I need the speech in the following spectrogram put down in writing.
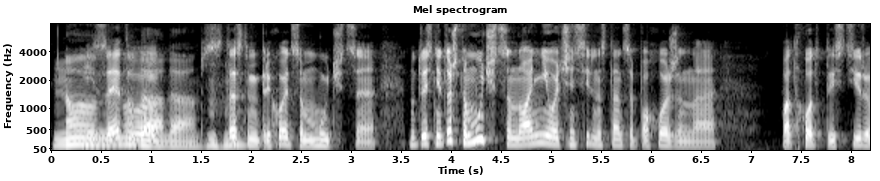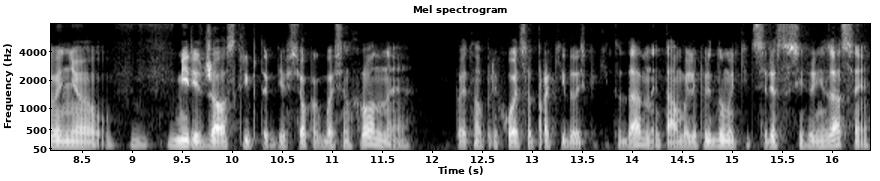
Но из-за ну этого да, да. с тестами приходится мучиться. Ну, то есть не то, что мучиться, но они очень сильно становятся похожи на подход к тестированию в мире JavaScript, где все как бы асинхронное. Поэтому приходится прокидывать какие-то данные там или придумать какие-то средства синхронизации.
